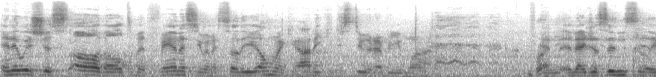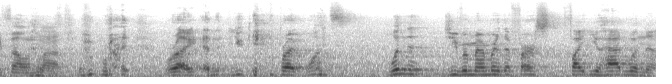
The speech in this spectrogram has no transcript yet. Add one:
and it was just oh the ultimate fantasy when I saw the oh my god, you can just do whatever you want. And, and I just instantly fell in love. right, right, and you right once. When the do you remember the first fight you had when the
